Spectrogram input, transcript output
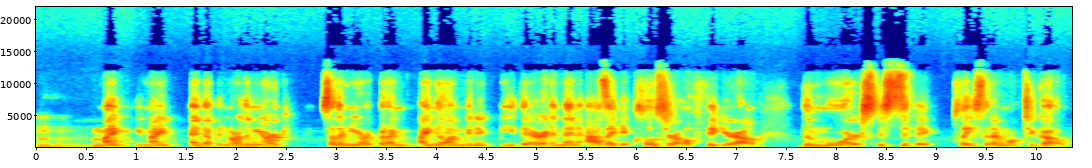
Mm-hmm. Might you might end up in northern New York, southern New York, but I'm I know I'm going to be there, and then as I get closer, I'll figure out the more specific place that I want to go.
